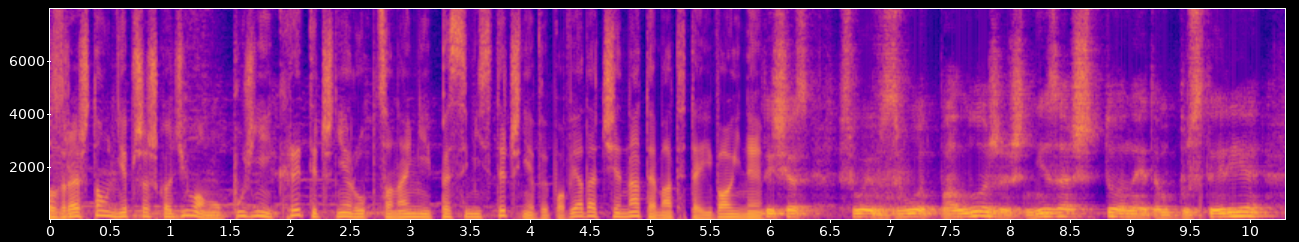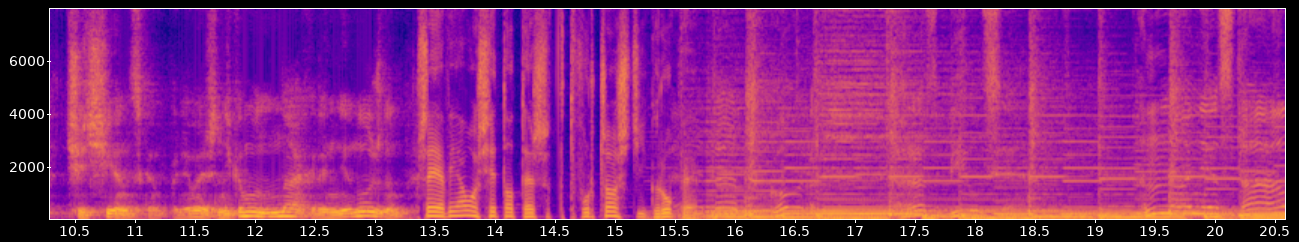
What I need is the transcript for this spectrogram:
Co zresztą nie przeszkodziło mu później krytycznie lub co najmniej pesymistycznie wypowiadać się na temat tej wojny. Ты сейчас свой взвод положишь ни за что на этом пустыре чеченском, понимаешь, никому нахрен не нужным. Przejawiało się to też w twórczości grupy. город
